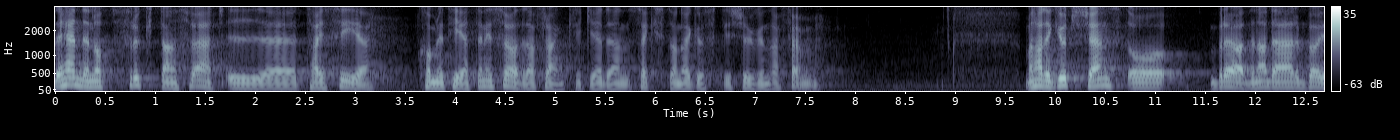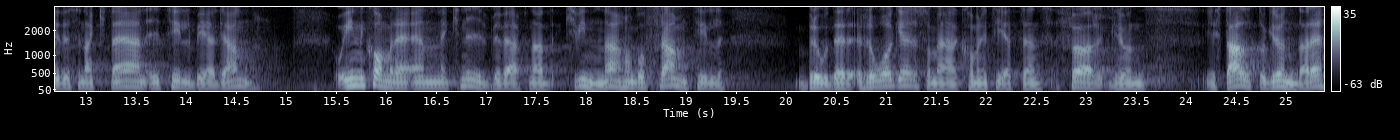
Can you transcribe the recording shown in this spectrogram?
Det hände något fruktansvärt i eh, Taizé-kommuniteten i södra Frankrike den 16 augusti 2005. Man hade gudstjänst och bröderna där böjde sina knän i tillbedjan. Och in kommer det en knivbeväpnad kvinna. Hon går fram till broder Roger, som är kommunitetens förgrundsgestalt och grundare,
